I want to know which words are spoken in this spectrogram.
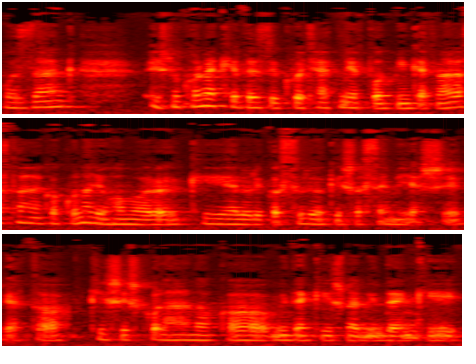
hozzánk. És mikor megkérdezzük, hogy hát miért pont minket választanak, akkor nagyon hamar kijelölik a szülők is a személyességet, a kisiskolának, a mindenki ismer mindenki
